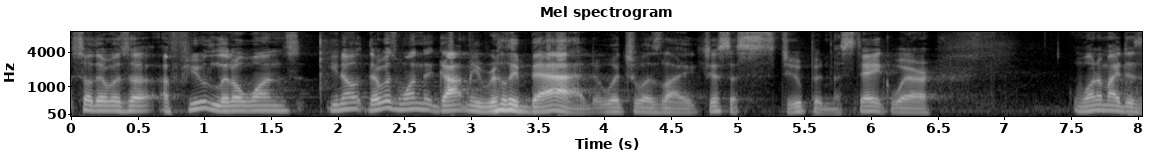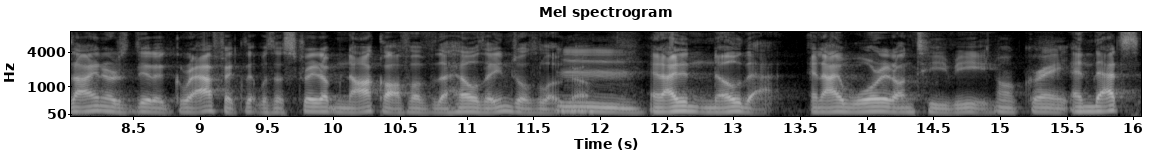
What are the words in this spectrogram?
so there was a, a few little ones. You know, there was one that got me really bad, which was like just a stupid mistake where one of my designers did a graphic that was a straight up knockoff of the Hell's Angels logo, mm. and I didn't know that, and I wore it on TV. Oh, great. And that's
